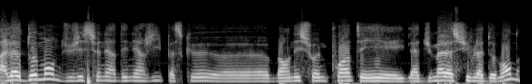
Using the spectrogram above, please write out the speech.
à la demande du gestionnaire d'énergie parce que euh, bah, on est sur une pointe et il a du mal à suivre la demande,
